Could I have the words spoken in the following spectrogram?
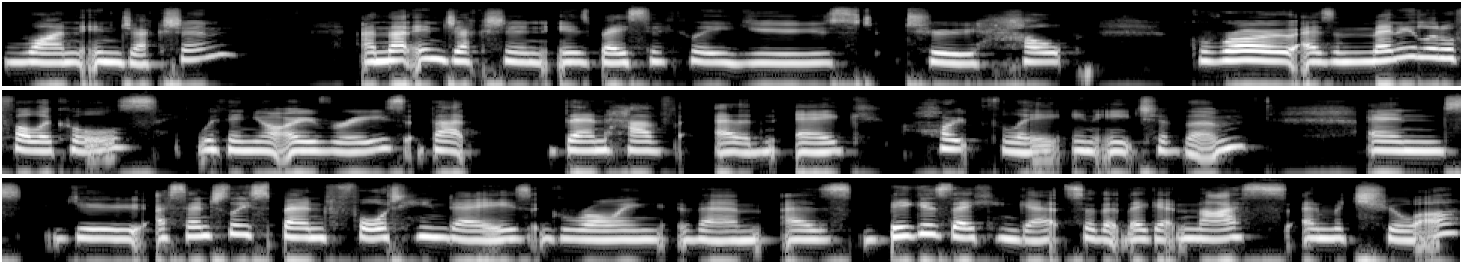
one injection. And that injection is basically used to help grow as many little follicles within your ovaries that then have an egg, hopefully, in each of them. And you essentially spend 14 days growing them as big as they can get so that they get nice and mature,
